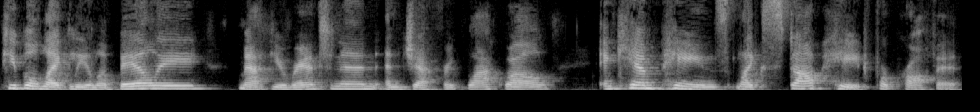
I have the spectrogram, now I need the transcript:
People like Leela Bailey, Matthew Rantanen, and Jeffrey Blackwell, and campaigns like Stop Hate for Profit.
